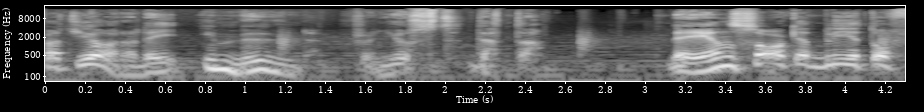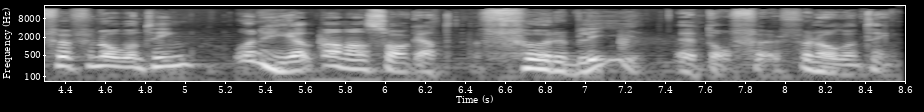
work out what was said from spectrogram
för att göra dig immun från just detta. Det är en sak att bli ett offer för någonting och en helt annan sak att förbli ett offer för någonting.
